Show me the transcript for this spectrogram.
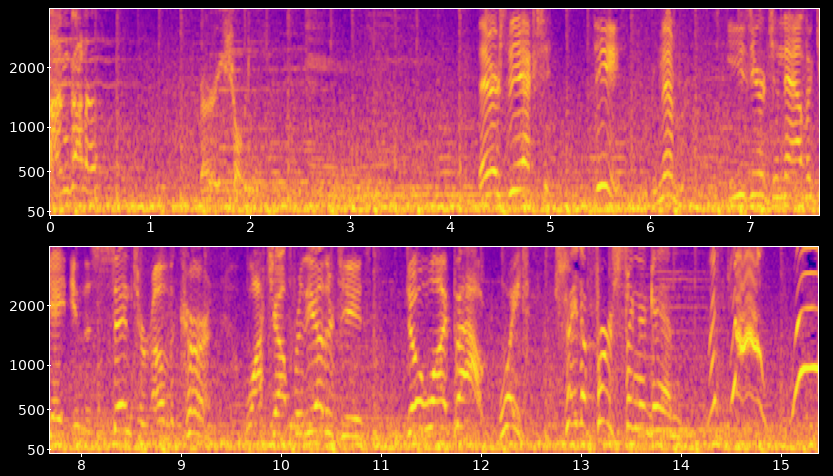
I'm gonna. Very shortly. There's the exit. D. remember, it's easier to navigate in the center of the current. Watch out for the other dudes. Don't wipe out. Wait, say the first thing again. Let's go! Woo-hoo!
